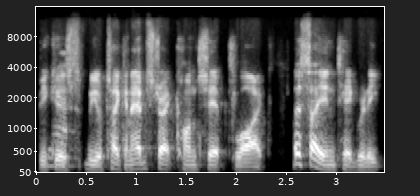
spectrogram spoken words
because we'll take an abstract concept like let's say integrity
